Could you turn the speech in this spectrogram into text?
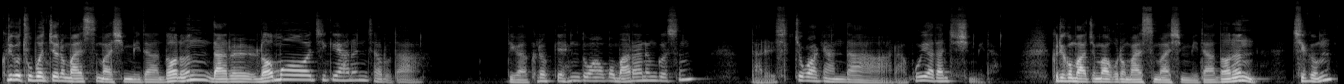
그리고 두 번째로 말씀하십니다. 너는 나를 넘어지게 하는 자로다. 네가 그렇게 행동하고 말하는 것은 나를 실족하게 한다라고 야단치십니다. 그리고 마지막으로 말씀하십니다. 너는 지금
